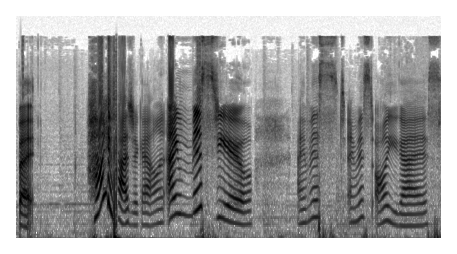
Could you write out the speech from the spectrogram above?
But hi Patrick Allen. I missed you. I missed I missed all you guys.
